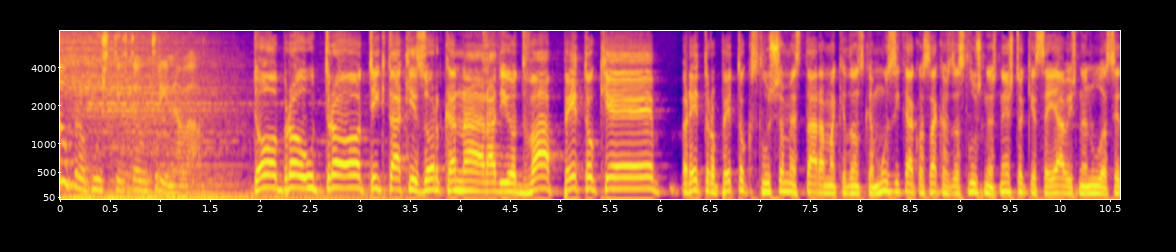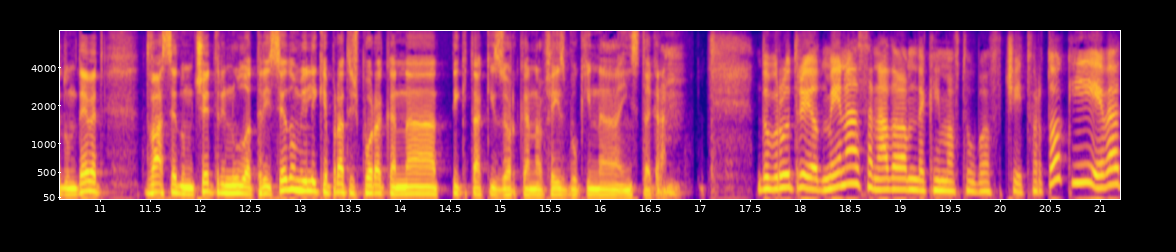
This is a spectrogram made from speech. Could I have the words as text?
Што пропуштивте утринава? Добро утро, тик-так и Зорка на Радио 2. Петок е, ретро петок, слушаме стара македонска музика. Ако сакаш да слушнеш нешто, ќе се јавиш на 079 274 037 или ќе пратиш порака на тик-так и Зорка на Facebook и на Instagram. Добро утро и од мене, се надавам дека имавте убав четврток и еве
